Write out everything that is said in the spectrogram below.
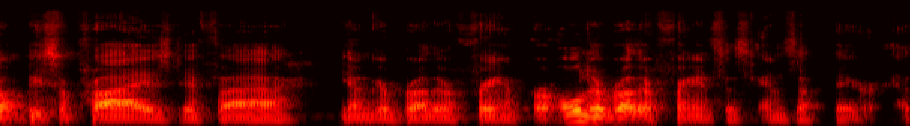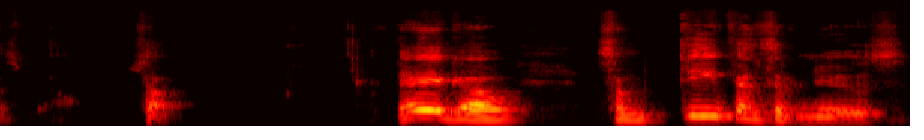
Don't be surprised if uh, younger brother Fran or older brother Francis ends up there as well. So there you go. Some defensive news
